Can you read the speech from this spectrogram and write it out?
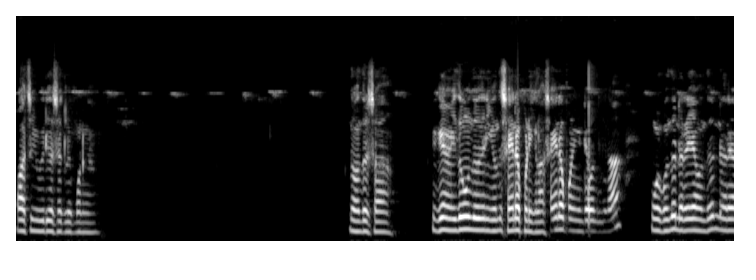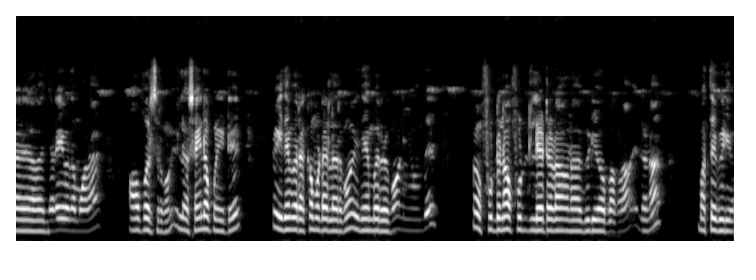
வாட்சிங் வீடியோஸை கிளிக் பண்ணுங்கள் இது வந்துருச்சா? இதுவும் வந்து நீங்கள் வந்து சைன் அப் பண்ணிக்கலாம். சைன் அப் பண்ணிக்கிட்டே வந்தீங்கன்னா உங்களுக்கு வந்து நிறைய வந்து நிறைய நிறைய விதமான ஆஃபர்ஸ் இருக்கும். இல்லை சைன் அப் பண்ணிவிட்டு இதே மாதிரி ரெக்கமெண்டடில் இருக்கும். இதே மாதிரி இருக்கும். நீங்கள் வந்து ஃபுட்டுனா ஃபுட் ரிலேட்டடான வீடியோவை பார்க்கலாம். இல்லைனா மற்ற வீடியோ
